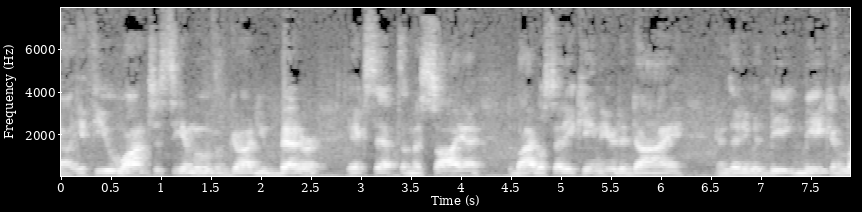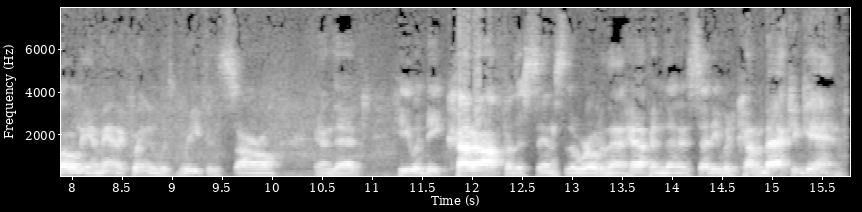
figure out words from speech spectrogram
Uh, if you want to see a move of God, you better accept the Messiah. The Bible said he came here to die, and that he would be meek and lowly, a man acquainted with grief and sorrow, and that he would be cut off for the sins of the world. And that happened. Then it said he would come back again,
